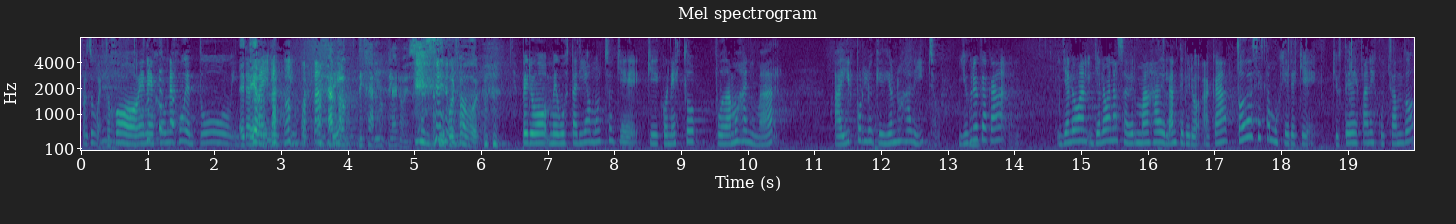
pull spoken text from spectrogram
Por supuesto, jóvenes, una juventud interna Eterna. i- importante. Dejarlo, dejarlo claro eso. Sí, por favor. Pero me gustaría mucho que, que con esto podamos animar a ir por lo que Dios nos ha dicho. Yo creo que acá, ya lo van, ya lo van a saber más adelante, pero acá todas estas mujeres que, que ustedes están escuchando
